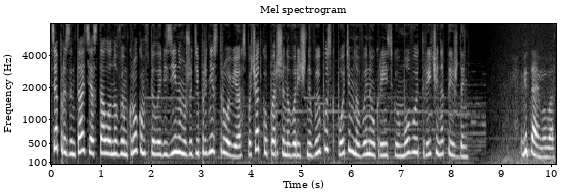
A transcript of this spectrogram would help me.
Ця презентація стала новим кроком в телевізійному житті Придністров'я. Спочатку перший новорічний випуск, потім новини українською мовою тричі на тиждень. Вітаємо вас,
